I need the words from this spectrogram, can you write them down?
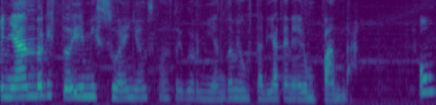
soñando que estoy en mis sueños cuando estoy durmiendo, me gustaría tener un panda. Un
